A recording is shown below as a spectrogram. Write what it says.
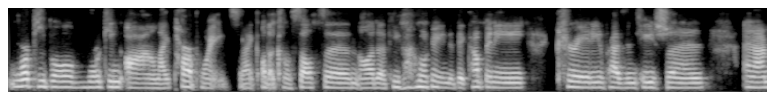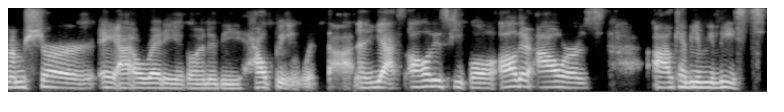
more people working on like PowerPoints, like all the consultant, all the people working in the big company, creating a presentation. And I'm, I'm sure AI already are going to be helping with that. And yes, all these people, all their hours uh, can be released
